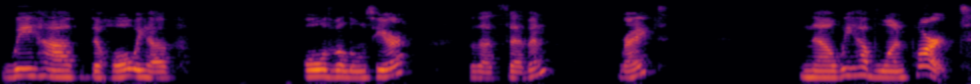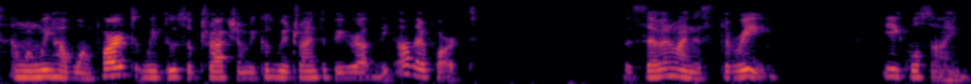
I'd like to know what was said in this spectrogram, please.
We have the whole we have all the balloons here so that's seven right? Now we have one part and when we have one part we do subtraction because we're trying to figure out the other part. So 7 minus 3 equal sign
